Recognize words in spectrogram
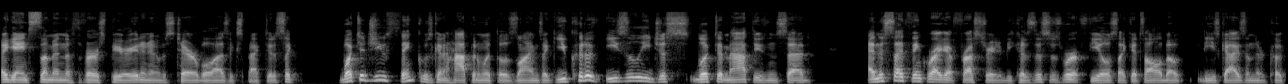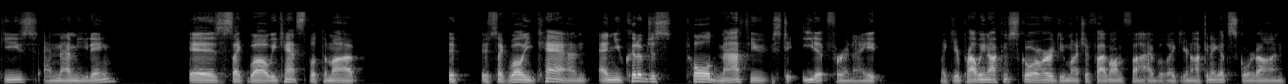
against them in the first period, and it was terrible as expected. It's like what did you think was going to happen with those lines? Like you could have easily just looked at Matthews and said, and this is, I think, where I get frustrated because this is where it feels like it's all about these guys and their cookies and them eating. Is like, well, we can't split them up. It, it's like, well, you can, and you could have just told Matthews to eat it for a night. Like you're probably not going to score, or do much of five on five, but like you're not going to get scored on.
